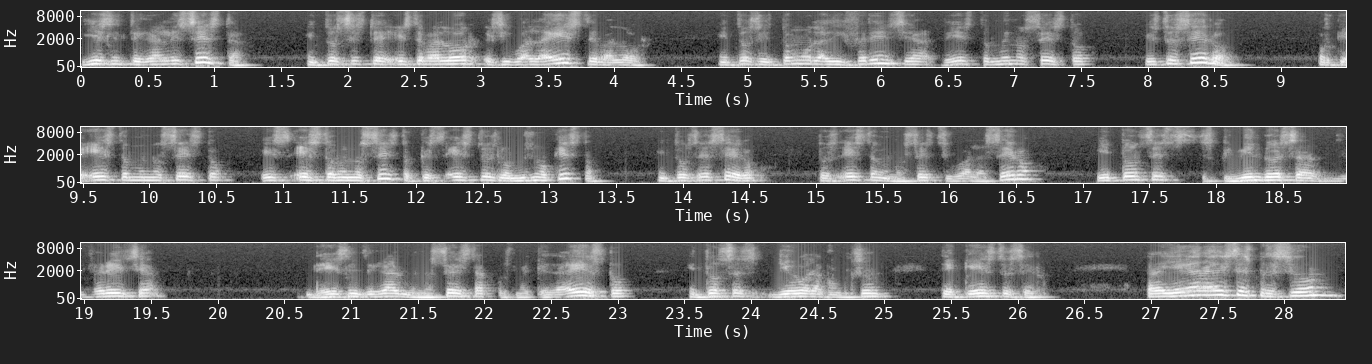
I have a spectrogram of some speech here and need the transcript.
y esta integral es esta. Entonces este, este valor es igual a este valor. Entonces tomo la diferencia de esto menos esto, esto es cero, porque esto menos esto es esto menos esto, que es esto es lo mismo que esto. Entonces es cero. Entonces esto menos esto es igual a cero. Y entonces, escribiendo esa diferencia de esta integral menos esta, pues me queda esto. Entonces llego a la conclusión de que esto es cero. Para llegar a esta expresión,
